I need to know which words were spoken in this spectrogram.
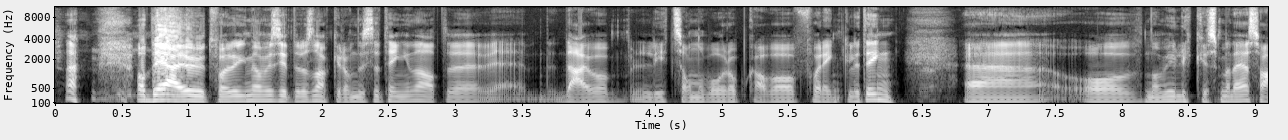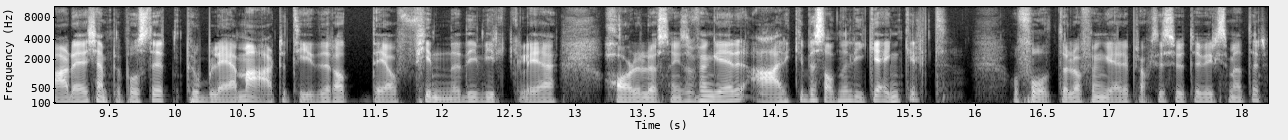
og det er jo utfordringen når vi sitter og snakker om disse tingene, at eh, det er jo litt sånn vår oppgave å forenkle ting. Eh, og når vi lykkes med det, så er det kjempepositivt. Problemet er til tider at det å finne de virkelige harde løsningene som fungerer, er ikke bestandig like enkelt å få det til å fungere i praksis ute i virksomheter.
